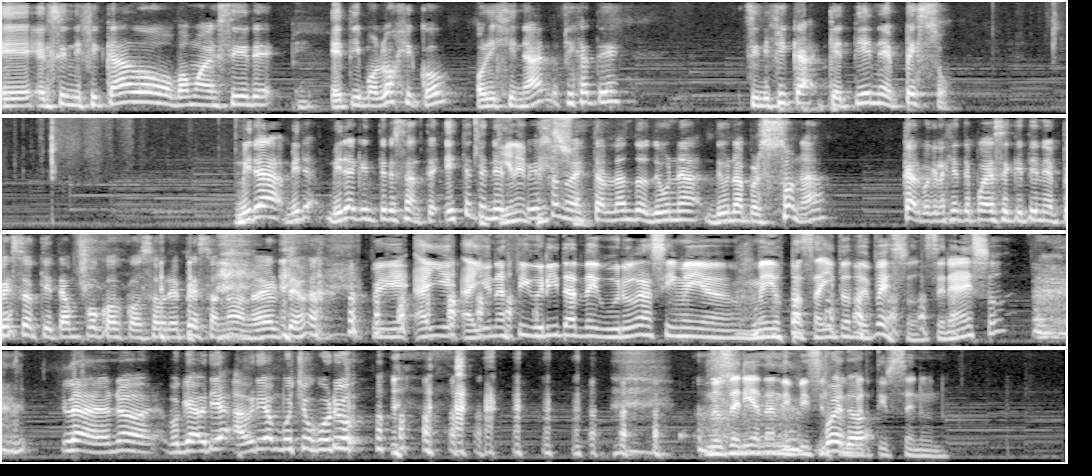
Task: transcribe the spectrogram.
eh, el significado, vamos a decir, etimológico, original, fíjate, significa que tiene peso. Mira, mira, mira qué interesante. Este tener peso, peso, nos está hablando de una, de una persona Claro, porque la gente puede decir que tiene peso, que está un poco con sobrepeso. No, no es el tema. hay, hay unas figuritas de gurú así medio, medios pasaditos de peso. ¿Será eso? Claro, no, porque habría, habría muchos gurús. no sería tan difícil convertirse en uno.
